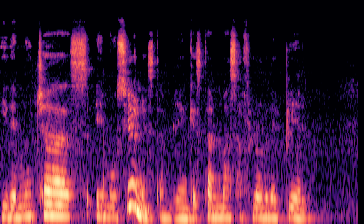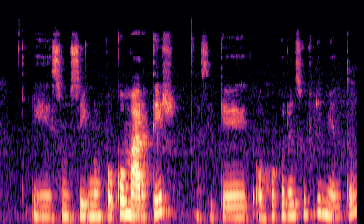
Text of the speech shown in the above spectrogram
y de muchas emociones también que están más a flor de piel. Es un signo un poco mártir, así que ojo con el sufrimiento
